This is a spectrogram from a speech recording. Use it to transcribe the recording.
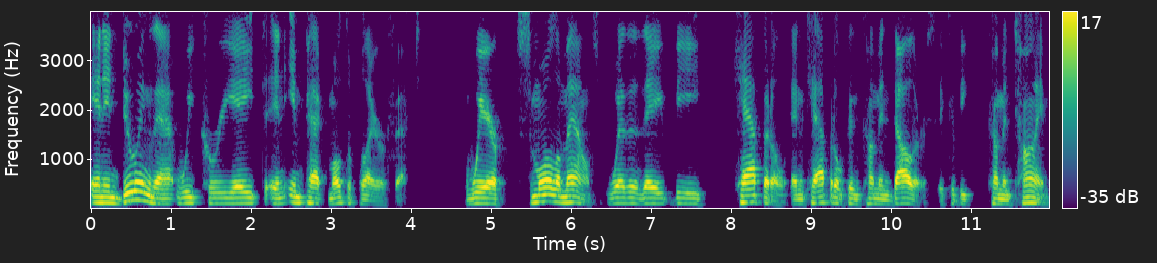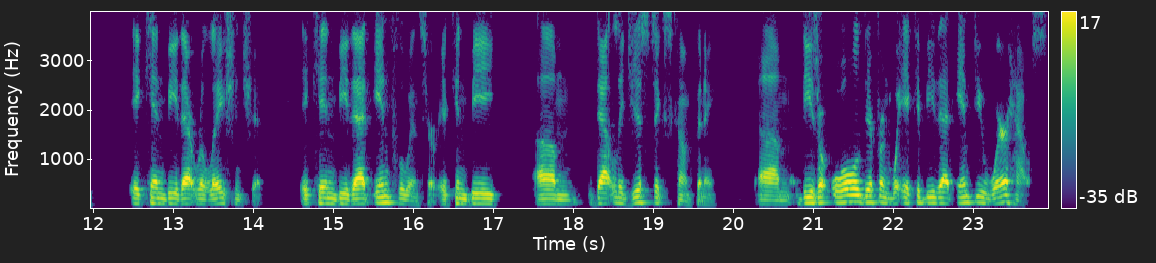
And in doing that, we create an impact multiplier effect where small amounts, whether they be capital, and capital can come in dollars, it could be come in time, it can be that relationship, it can be that influencer, it can be um, that logistics company. Um, these are all different. Ways. It could be that empty warehouse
